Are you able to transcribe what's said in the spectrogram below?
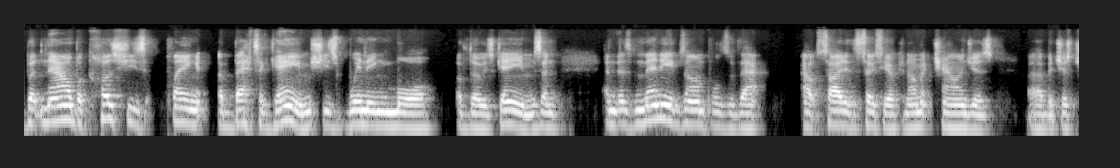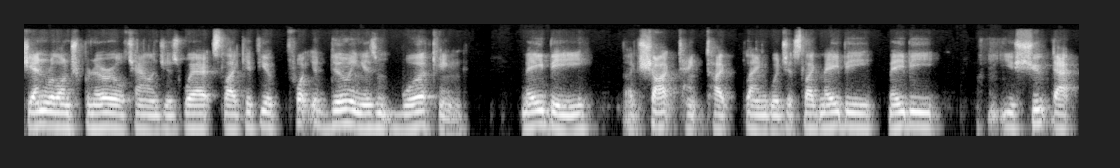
But now, because she's playing a better game, she's winning more of those games. And, and there's many examples of that outside of the socioeconomic challenges, uh, but just general entrepreneurial challenges where it's like if you what you're doing isn't working, maybe like Shark Tank type language. It's like maybe maybe you shoot that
